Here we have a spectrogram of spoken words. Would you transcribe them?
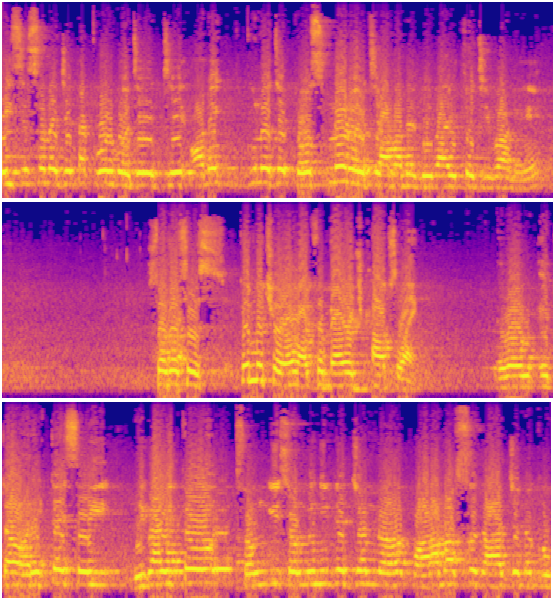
এই সেশনে যেটা করব যে যে অনেকগুলো যে প্রশ্ন রয়েছে আমাদের বিবাহিত জীবনে So this is good material like the marriage counseling. এবং এটা অনেকটাই সেই বিবাহিত সঙ্গী সঙ্গিনীদের জন্য পরামর্শ দেওয়ার জন্য খুব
